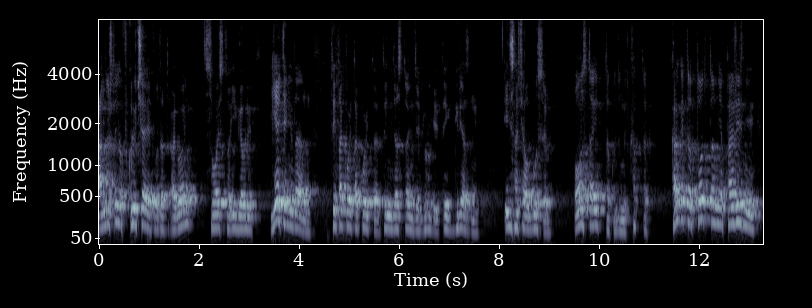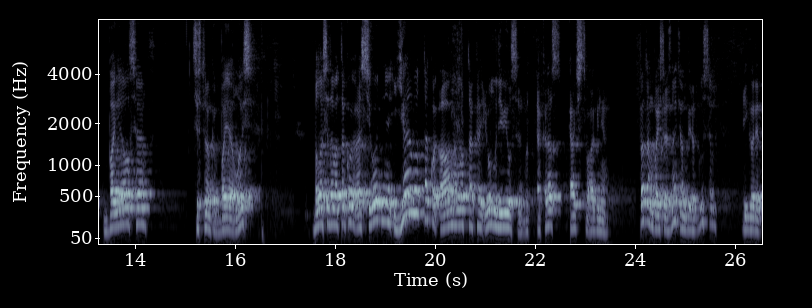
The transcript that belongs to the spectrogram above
А что делает? Включает вот этот огонь, свойство, и говорит, я тебе не дам, ты такой-такой-то, ты недостоин взять в руки, ты грязный. Иди сначала гусель. Он стоит такой, думает, как так? Как это тот, кто мне по жизни боялся, сестренка боялась, была всегда вот такой, а сегодня я вот такой, а она вот такая. И он удивился. Вот как раз качество огня. Потом поясняет, знаете, он берет гусель и говорит,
